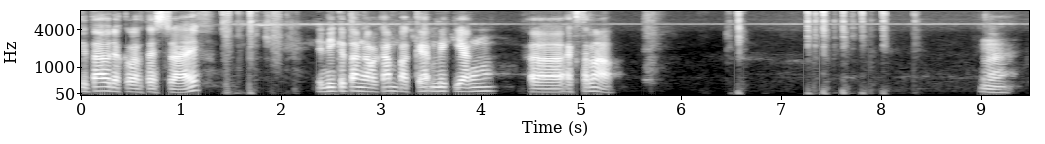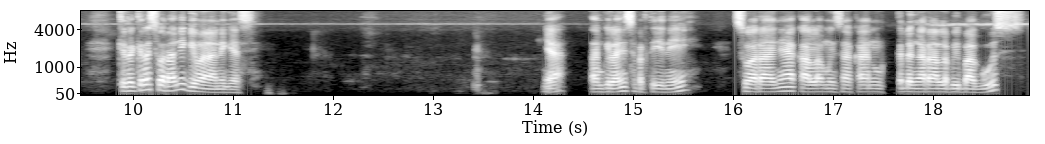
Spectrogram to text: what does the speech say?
kita udah kelar test drive. Ini kita ngerekam pakai mic yang uh, eksternal. Nah, kira-kira suaranya gimana nih guys? Ya, tampilannya seperti ini. Suaranya kalau misalkan kedengaran lebih bagus,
